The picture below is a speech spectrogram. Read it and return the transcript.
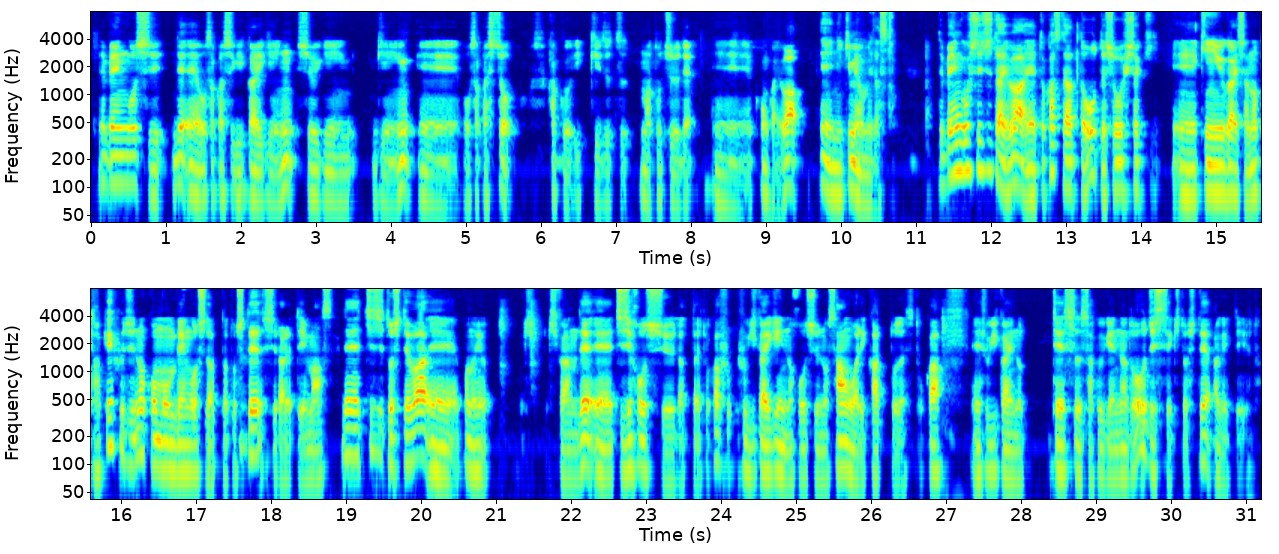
で弁護士で、えー、大阪市議会議員、衆議院議員、えー、大阪市長、各1期ずつ、まあ途中で、えー、今回はえー、2期目を目指すと。で、弁護士自体は、えっ、ー、と、かつてあった大手消費者えー、金融会社の竹藤の顧問弁護士だったとして知られています。で、知事としては、えー、この期間で、えー、知事報酬だったりとか、府議会議員の報酬の3割カットですとか、えー、府議会の定数削減などを実績として挙げていると。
